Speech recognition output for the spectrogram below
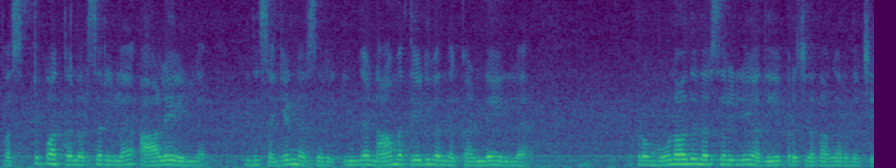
ஃபஸ்ட்டு பார்த்த நர்சரியில் ஆளே இல்லை. இது செகண்ட் நர்சரி இங்கே நாம் தேடி வந்த கண்ணே இல்லை. அப்புறம் மூணாவது நர்சரிலேயும் அதே பிரச்சனை தாங்க இருந்துச்சு.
